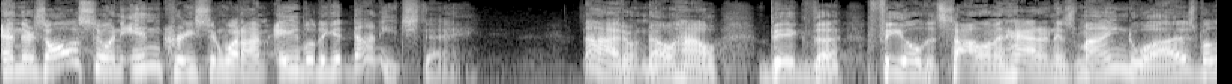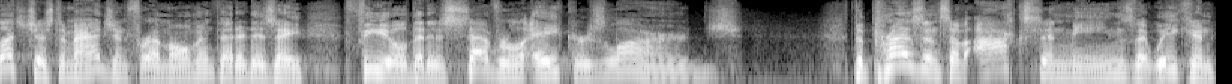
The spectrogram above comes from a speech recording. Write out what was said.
And there's also an increase in what I'm able to get done each day. Now, I don't know how big the field that Solomon had in his mind was, but let's just imagine for a moment that it is a field that is several acres large. The presence of oxen means that we can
